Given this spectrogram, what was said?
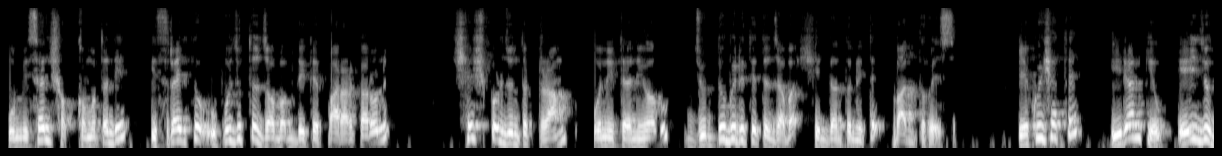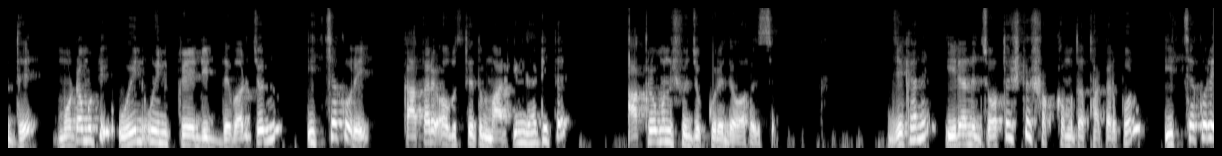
ও মিসাইল সক্ষমতা দিয়ে ইসরায়েলকে উপযুক্ত জবাব দিতে পারার কারণে শেষ পর্যন্ত ট্রাম্প ও নেতানিয়াহু যুদ্ধবিরতিতে যাবার সিদ্ধান্ত নিতে বাধ্য হয়েছে। একই সাথে ইরানকেও এই যুদ্ধে মোটামুটি উইন উইন ক্রেডিট দেওয়ার জন্য ইচ্ছা করেই কাতারে অবস্থিত মার্কিন ঘাঁটিতে আক্রমণ সুযোগ করে দেওয়া হয়েছে, যেখানে ইরানের যথেষ্ট সক্ষমতা থাকার পর ইচ্ছা করে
